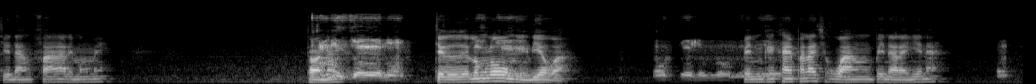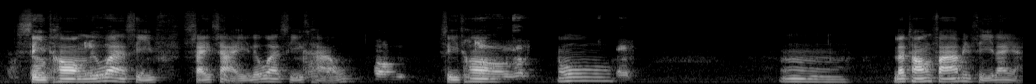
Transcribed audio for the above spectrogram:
เจอนางฟ้าอะไรบ้างไหมตอนนั้นไม่เจอนะเจอโล่งๆอย่างเดียวอะเราเจอลงๆเป็นคล้ายๆ พระราชวังเป็นอะไรเงี้ยนะสีทองหรือว่าสีใสๆหรือว่าสีขาวทองสีททอองงครับ โอ้ครับอืม แล้วท้องฟ้าเป็นสีอะไรอะ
